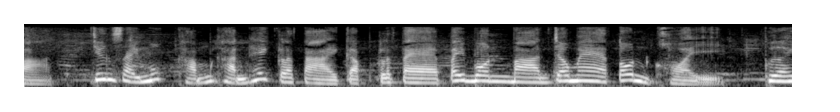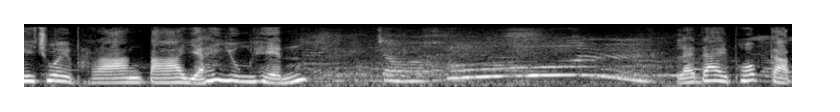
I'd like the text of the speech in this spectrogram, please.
บาดจึงใส่มุกขำขันให้กระต่ายกับกระแตไปบนบานเจ้าแม่ต้นข่อย เพื่อให้ช่วยพรางตาอย่าให้ยุงเห็นจะมาคุณและได้พบกับ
